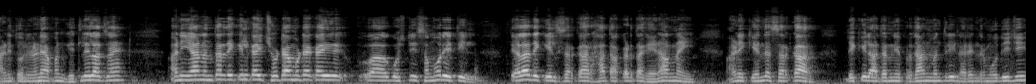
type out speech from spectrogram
आणि तो निर्णय आपण घेतलेलाच आहे. आणि यानंतर देखील काही छोट्या मोठ्या काही गोष्टी समोर येतील त्याला देखील सरकार हात आकडता घेणार नाही. आणि केंद्र सरकार देखील आदरणीय प्रधानमंत्री नरेंद्र मोदीजी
